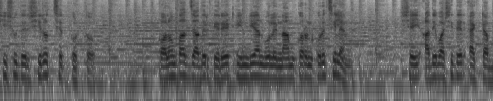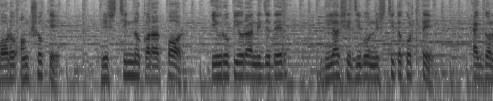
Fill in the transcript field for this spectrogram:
শিশুদের শিরোচ্ছেদ করত। কলম্বাস যাদেরকে রেড ইন্ডিয়ান বলে নামকরণ করেছিলেন, সেই আদিবাসীদের একটা বড় অংশকে নিশ্চিহ্ন করার পর ইউরোপীয়রা নিজেদের বিলাসী জীবন নিশ্চিত করতে একদল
